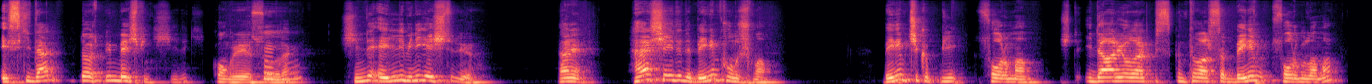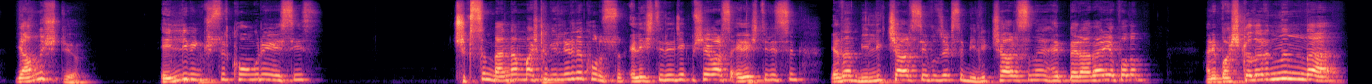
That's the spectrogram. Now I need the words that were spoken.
eskiden 4000 5000 kişiydik kongre üyesi olarak. Şimdi 50 bini geçti diyor. Yani her şeyde de benim konuşmam, benim çıkıp bir sormam, işte idari olarak bir sıkıntı varsa benim sorgulamam yanlış diyor. 50 bin küsür kongre üyesiyiz. Çıksın benden başka birileri de konuşsun. Eleştirilecek bir şey varsa eleştirilsin. Ya da birlik çağrısı yapılacaksa birlik çağrısını hep beraber yapalım. Hani başkalarının da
